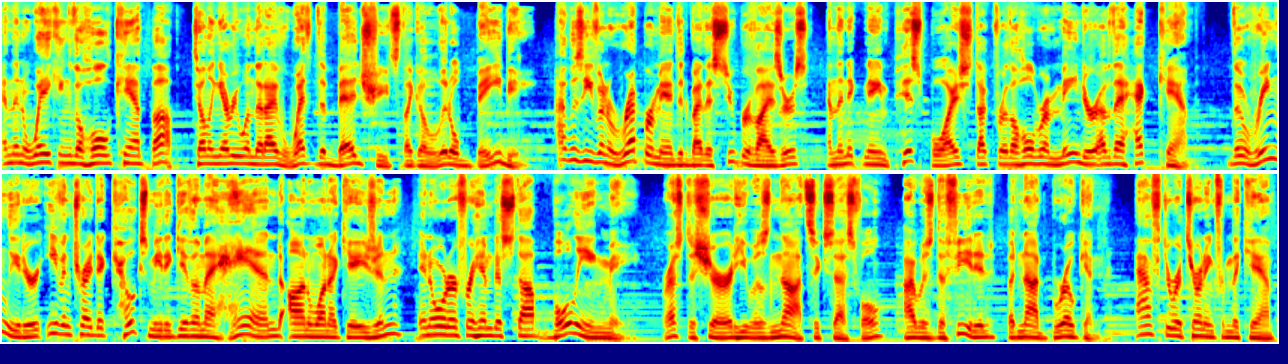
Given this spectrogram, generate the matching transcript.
and then waking the whole camp up, telling everyone that I've wet the bed sheets like a little baby. I was even reprimanded by the supervisors, and the nickname Piss Boy stuck for the whole remainder of the heck camp. The ringleader even tried to coax me to give him a hand on one occasion in order for him to stop bullying me. Rest assured, he was not successful. I was defeated, but not broken. After returning from the camp,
